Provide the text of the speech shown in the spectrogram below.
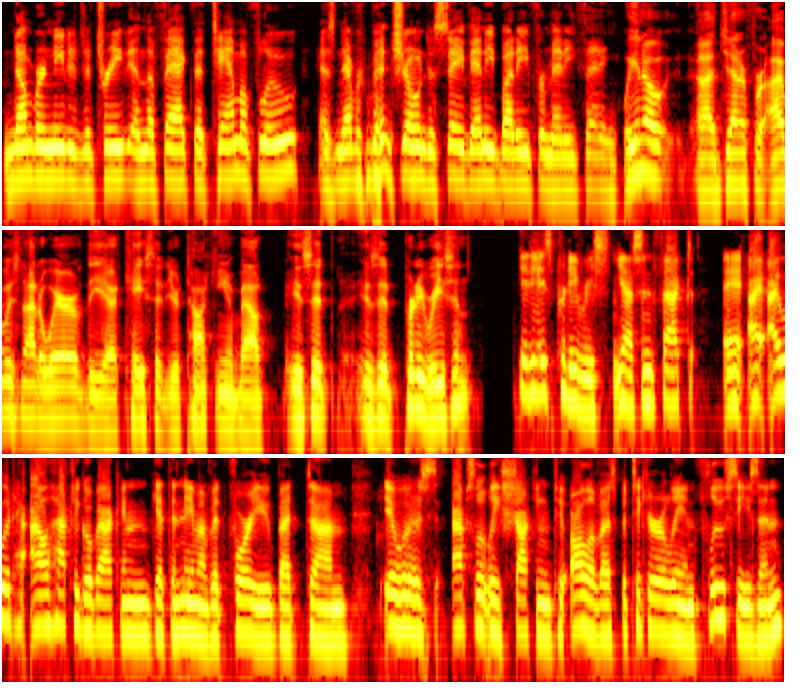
number needed to treat, and the fact that Tamiflu has never been shown to save anybody from anything. Well, you know, uh, Jennifer, I was not aware of the uh, case that you're talking about. Is it is it pretty recent? It is pretty recent. Yes, in fact, I, I would I'll have to go back and get the name of it for you, but um, it was absolutely shocking to all of us, particularly in flu season,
